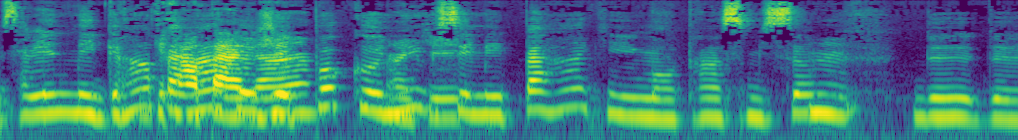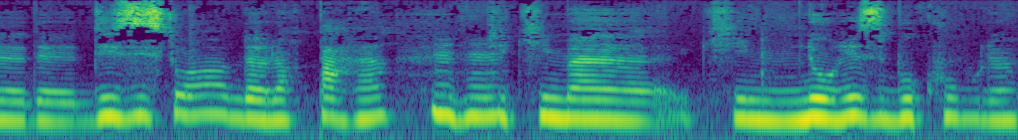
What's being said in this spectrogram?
ça vient de mes grands-parents que j'ai pas connus. C'est mes parents qui m'ont transmis ça, Mm. de, de- de- des histoires de leurs parents, Mhm. puis qui, me nourrissent beaucoup. Là.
